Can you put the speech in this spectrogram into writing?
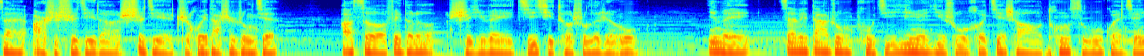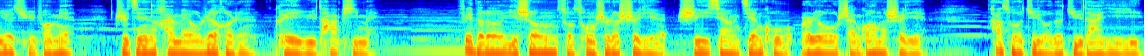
在二十世纪的世界指挥大师中间，阿瑟·费德勒是一位极其特殊的人物，因为在为大众普及音乐艺术和介绍通俗管弦乐曲方面，至今还没有任何人可以与他媲美。费德勒一生所从事的事业是一项艰苦而又闪光的事业，他所具有的巨大意义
